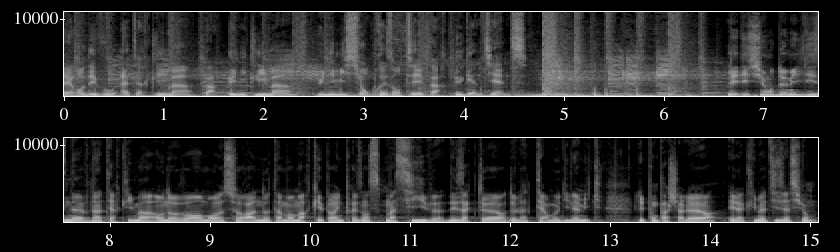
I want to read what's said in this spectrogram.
Les rendez-vous Interclimat par Uniclimat, une émission présentée par Hugues Tiens. L'édition 2019 d'Interclimat en novembre sera notamment marquée par une présence massive des acteurs de la thermodynamique, les pompes à chaleur et la climatisation.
